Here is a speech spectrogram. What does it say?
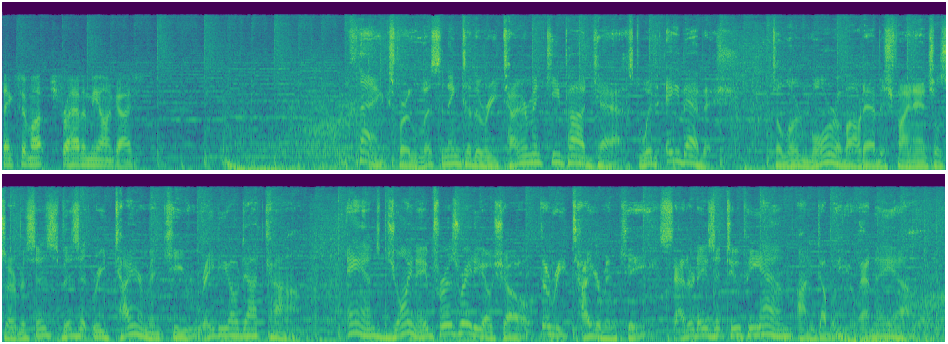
Thanks so much for having me on, guys. Thanks for listening to the Retirement Key Podcast with Abe Abish. To learn more about Abish Financial Services, visit retirementkeyradio.com and join Abe for his radio show, The Retirement Key, Saturdays at 2 p.m. on WMAL.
